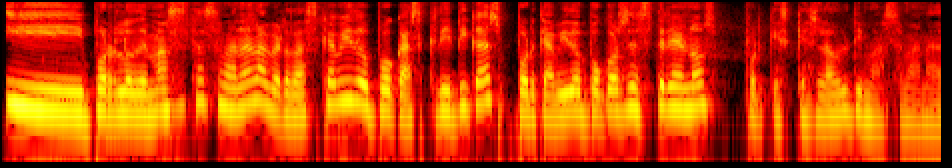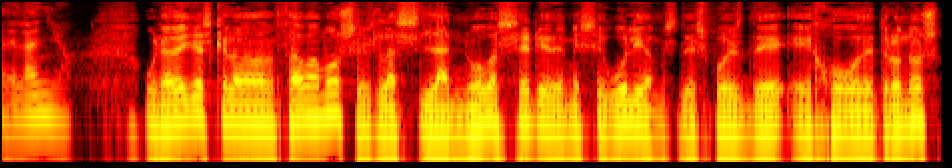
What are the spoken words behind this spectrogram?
Y por lo demás, esta semana la verdad es que ha habido pocas críticas porque ha habido pocos estrenos, porque es que es la última semana del año. Una de ellas que la avanzábamos es la, nueva serie de Messi Williams después de eh, Juego de Tronos.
